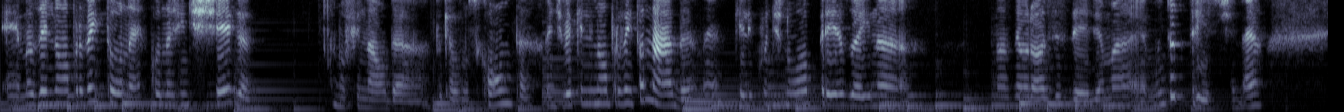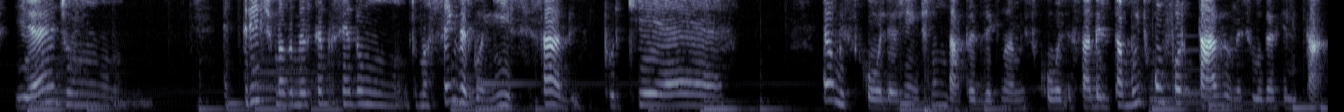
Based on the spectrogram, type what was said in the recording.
É, mas ele não aproveitou, né? Quando a gente chega no final da, do que ela nos conta, a gente vê que ele não aproveitou nada, né? Que ele continuou preso aí na, nas neuroses dele. É, uma, é muito triste, né? E é de um. É triste, mas ao mesmo tempo assim, é de, um, de uma sem vergonhice, sabe? Porque é. É uma escolha, gente. Não dá para dizer que não é uma escolha, sabe? Ele tá muito confortável nesse lugar que ele tá.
